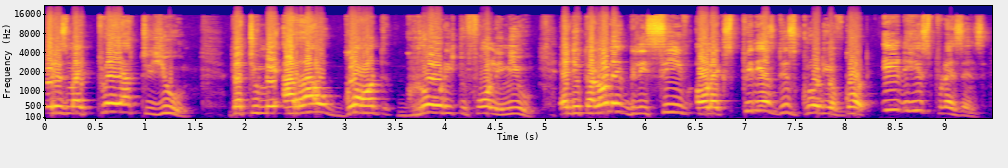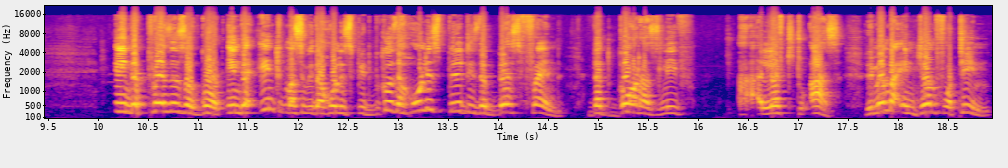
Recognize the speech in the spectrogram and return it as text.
it is my prayer to you that you may allow God glory to fall in you. And you can only receive or experience this glory of God in His presence in the presence of God, in the intimacy with the Holy Spirit, because the Holy Spirit is the best friend that God has leave, uh, left to us. Remember in John 14,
